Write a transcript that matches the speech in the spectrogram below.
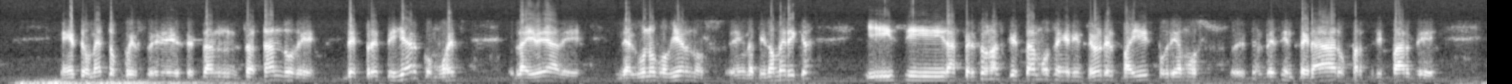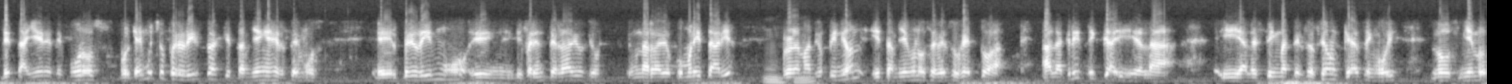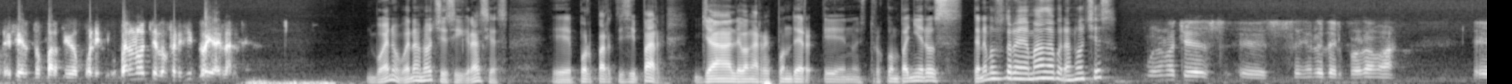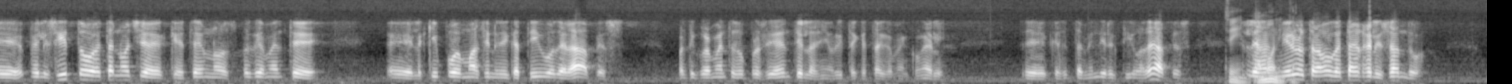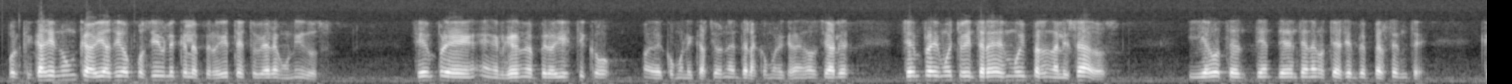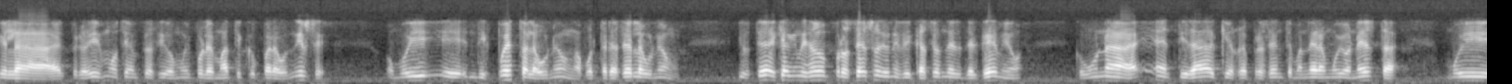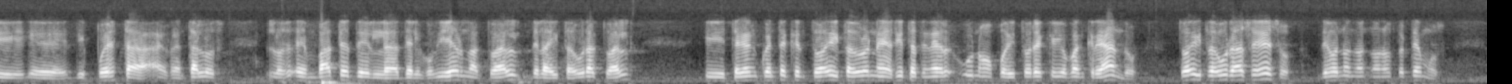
En este momento, pues eh, se están tratando de, prestigiar, como es la idea de, algunos gobiernos en Latinoamérica. Y si las personas que estamos en el interior del país podríamos eh, tal vez integrar o participar de, talleres, de foros, porque hay muchos periodistas que también ejercemos el periodismo en diferentes radios, en una radio comunitaria, programas de opinión, y también uno se ve sujeto a, a la crítica y a la y a la estigmatización que hacen hoy los miembros de cierto partido político. Buenas noches, los felicito y adelante. Bueno, buenas noches y gracias eh, por participar. Ya le van a responder eh, nuestros compañeros. ¿Tenemos otra llamada? Buenas noches. Buenas noches, eh, señores del programa. felicito esta noche que estemos prácticamente el equipo más significativo de la APES, particularmente su presidente y la señorita que está también con él. Eh, que es también directiva de APES. Les admiro el trabajo que están realizando, porque casi nunca había sido posible que los periodistas estuvieran unidos. Siempre en, el gremio periodístico eh, de comunicaciones, de las comunicaciones sociales, siempre hay muchos intereses muy personalizados. Y eso deben tener ustedes siempre presente, que la, el periodismo siempre ha sido muy problemático para unirse, o muy eh, dispuesto a la unión, a fortalecer la unión. Y ustedes que han iniciado un proceso de unificación del, gremio, con una entidad que represente de manera muy honesta, muy eh, dispuesta a enfrentar los, los embates del gobierno actual, de la dictadura actual, y tengan en cuenta que toda dictadura necesita tener unos opositores que ellos van creando. Toda dictadura hace eso, de eso no, no, nos perdemos,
